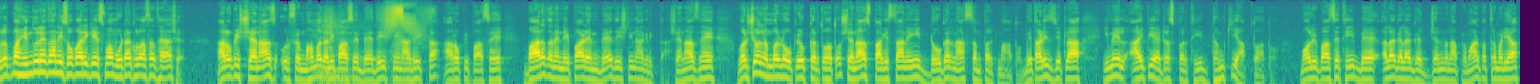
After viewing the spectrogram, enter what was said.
સુરતમાં હિન્દુ નેતાની સોપારી કેસમાં મોટા ખુલાસા થયા છે. આરોપી શહેનાઝ ઉર્ફે મોહમ્મદ અલી પાસે બે દેશની નાગરિકતા, આરોપી પાસે ભારત અને નેપાળ એમ બે દેશની નાગરિકતા. શહેનાઝને વર્ચ્યુઅલ નંબરનો ઉપયોગ કરતો હતો. શહેનાઝ પાકિસ્તાની ડોગરના સંપર્કમાં હતો. બેતાળીસ જેટલા ઈમેલ આઈપી એડ્રેસ પરથી ધમકી આપતો હતો. મૌલવી પાસેથી બે અલગ અલગ જન્મના પ્રમાણપત્ર મળ્યા.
